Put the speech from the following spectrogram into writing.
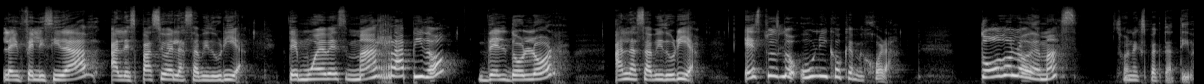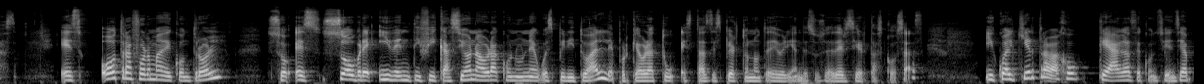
la infelicidad al espacio de la sabiduría. Te mueves más rápido del dolor a la sabiduría. Esto es lo único que mejora. Todo lo demás son expectativas. Es otra forma de control, es sobre identificación ahora con un ego espiritual, de porque ahora tú estás despierto, no te deberían de suceder ciertas cosas. Y cualquier trabajo que hagas de conciencia,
